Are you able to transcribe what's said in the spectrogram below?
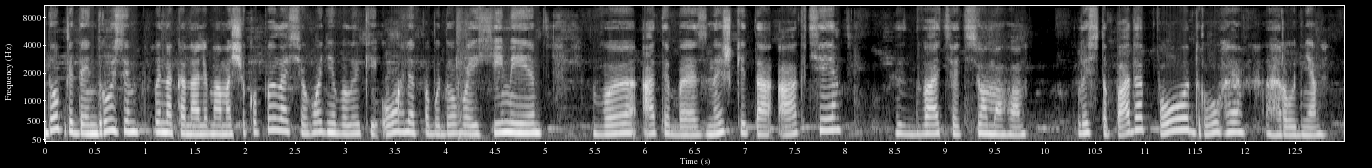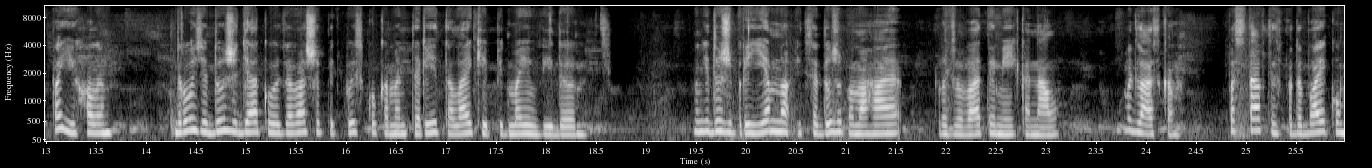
Добрий день, друзі! Ви на каналі Мама що купила. Сьогодні великий огляд побудової хімії в АТБ. Знижки та акції з 27 листопада по 2 грудня. Поїхали! Друзі, дуже дякую за вашу підписку, коментарі та лайки під моїм відео. Мені дуже приємно і це дуже допомагає розвивати мій канал. Будь ласка, поставте вподобайку,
